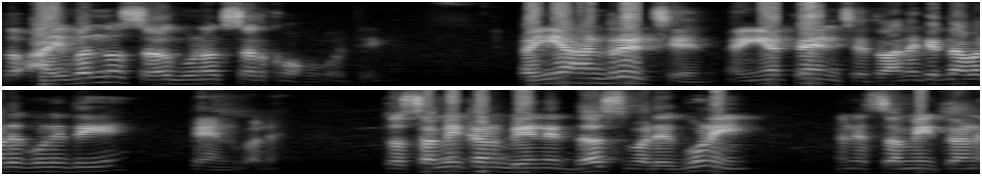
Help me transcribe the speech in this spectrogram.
તો આઈ વન નો સહગુણક સરખો હોવો જોઈએ. અહીંયા હંડ્રેડ છે, અહીંયા ટેન છે. તો આને કેટલા વડે ગુણી દઈએ? ટેન વડે. તો સમીકરણ બે ને દસ વડે ગુણી અને સમીકરણ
